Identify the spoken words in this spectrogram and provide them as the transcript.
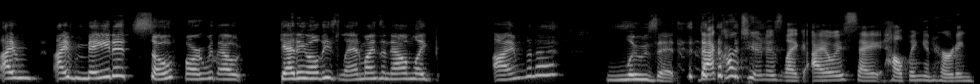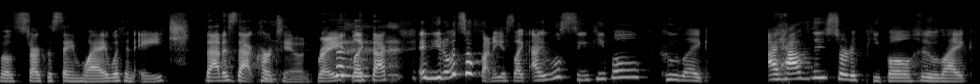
I'm I've made it so far without getting all these landmines, and now I'm like, I'm gonna lose it. that cartoon is like I always say helping and hurting both start the same way with an H. That is that cartoon, right? Like that and you know what's so funny is like I will see people who like I have these sort of people who like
